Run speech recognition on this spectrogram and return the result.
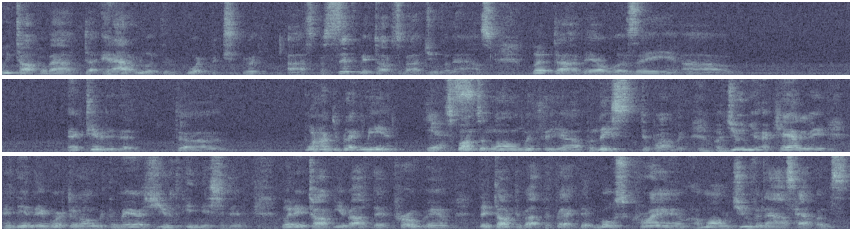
we talk about, uh, and I don't know if the report uh, specifically talks about juveniles, but uh, there was a uh, activity that uh, 100 black men Yes. sponsored along with the uh, police department, a junior academy, and then they worked along with the mayor's youth initiative. But in talking about that program, they talked about the fact that most crime among juveniles happens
